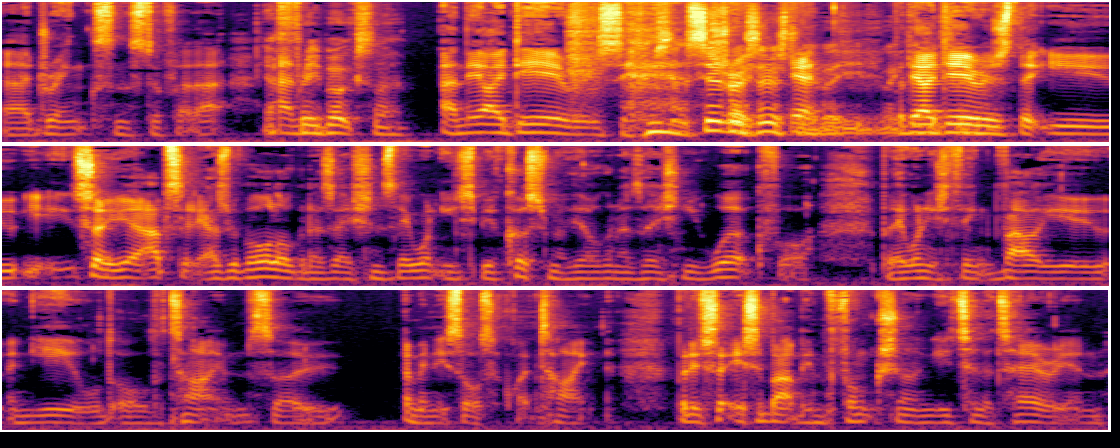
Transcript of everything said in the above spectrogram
uh, drinks and stuff like that. Yeah, and, free books though. and the idea is Seriously, seriously, yeah. they- they but the idea free- is that you so yeah absolutely as with all organizations they want you to be a customer of the organization you work for but they want you to think value and yield all the time so I mean, it's also quite tight, but it's it's about being functional and utilitarian.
